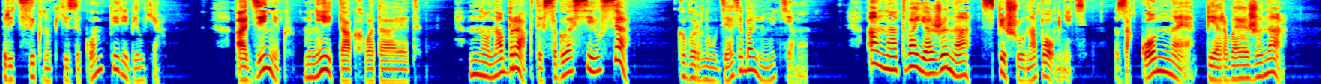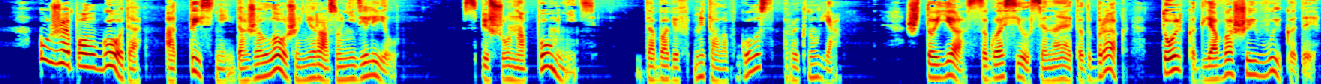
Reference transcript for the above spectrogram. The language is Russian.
прицикнув языком, перебил я. А денег мне и так хватает. Но на брак ты согласился, ковырнул дядя больную тему. Она твоя жена, спешу напомнить. Законная первая жена. Уже полгода, а ты с ней даже ложи ни разу не делил. Спешу напомнить, добавив металла в голос, рыкнул я, что я согласился на этот брак только для вашей выгоды.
